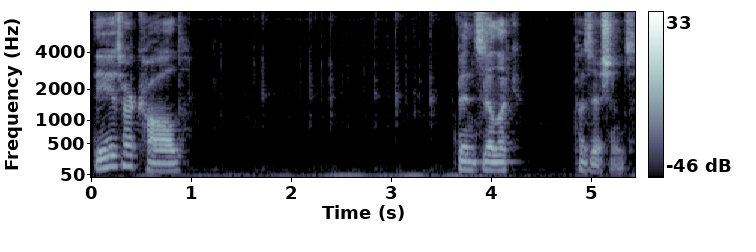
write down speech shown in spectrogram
these are called benzylic positions.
